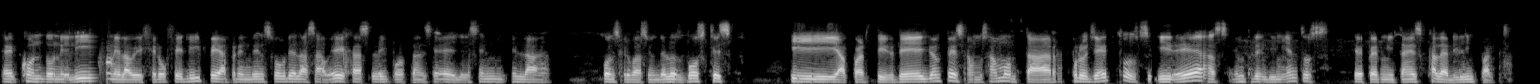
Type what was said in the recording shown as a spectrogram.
eh, con Don Eli, con el abejero Felipe, aprenden sobre las abejas, la importancia de ellas en, en la conservación de los bosques y a partir de ello empezamos a montar proyectos, ideas, emprendimientos que permitan escalar el impacto.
